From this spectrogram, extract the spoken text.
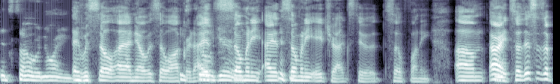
It's so annoying. It was so I know it was so awkward. I had here. so many I had so many eight tracks too. It's so funny. Um, all right, so this is a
